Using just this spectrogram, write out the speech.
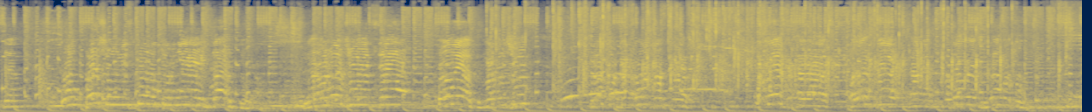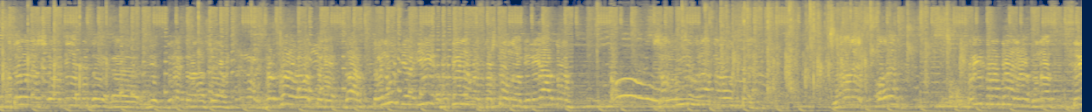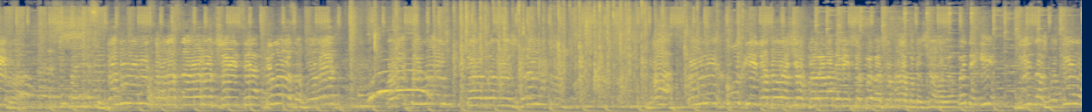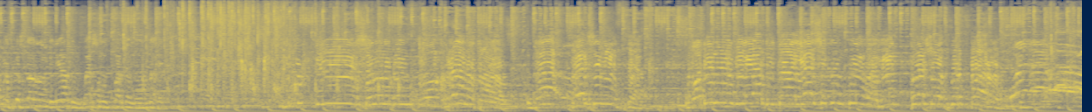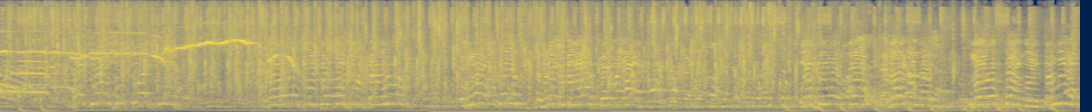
місце у першому міському турнірі з дарту нагороджується Олег Олег, е, Олег, е, отримуєш грамоту. Отримуєш призи е, від директора нашого спортзалу в Острові Дарт Тренуття і година безкоштовного більярду. Вмів грати все. Молодець, Олег. Приїхали далі, у нас срібло. За друге місце у нас нагороджується філософ Олег. Олег Тимон, ти отримуєш грамоту. Два повних кухлі для того, щоб виривати більше пива, щоб було тобі чого його пити. І, звісно ж, годину безкоштовного більярду в першому спортивному залі. Ну і, шановне грамоту за перше місце. Я сподіваюся, це далеко не останній турнір.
